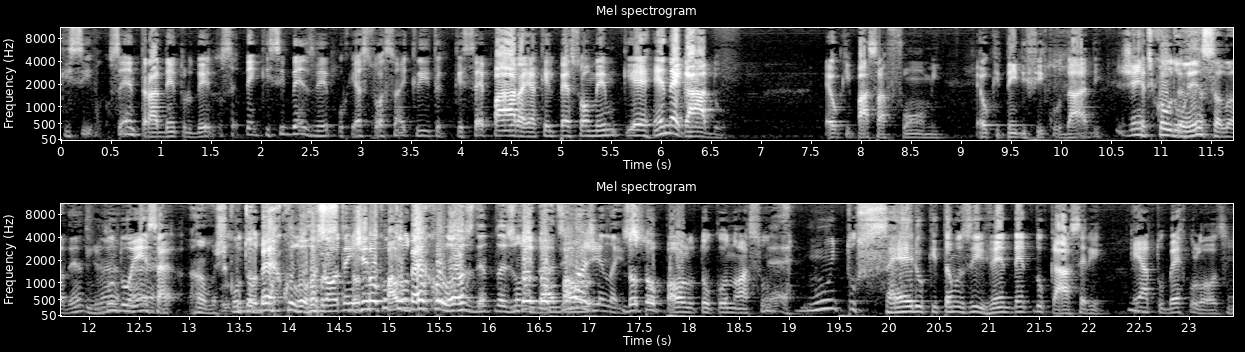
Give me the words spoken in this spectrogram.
que se você entrar dentro dele, você tem que se benzer, porque a situação é crítica, porque separa, é aquele pessoal mesmo que é renegado. É o que passa fome, é o que tem dificuldade. Gente é com doença lá dentro, né? Com doença. É, Ramos, com tuberculose. Pronto, tem gente com Paulo tuberculose dentro das unidades, Paulo, imagina isso. Doutor Paulo tocou no assunto é. muito sério que estamos vivendo dentro do cárcere. É a tuberculose.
